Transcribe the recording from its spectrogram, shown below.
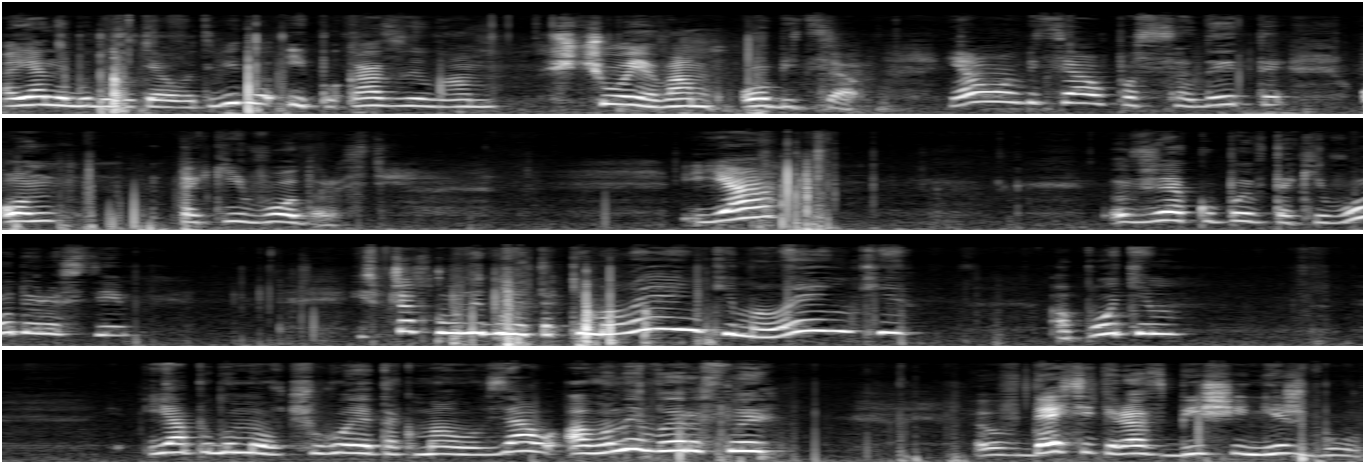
а я не буду затягувати відео і показую вам, що я вам обіцяв. Я вам обіцяв посадити он такі водорості. Я вже купив такі водорості. І спочатку вони були такі маленькі, маленькі, а потім я подумав, чого я так мало взяв, а вони виросли в 10 разів більші, ніж були.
